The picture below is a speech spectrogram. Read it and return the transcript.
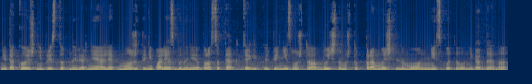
не такой уж неприступной, вернее, Олег, может, и не полез бы на нее просто так, тяги к альпинизму, что обычному, что промышленному он не испытывал никогда, но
